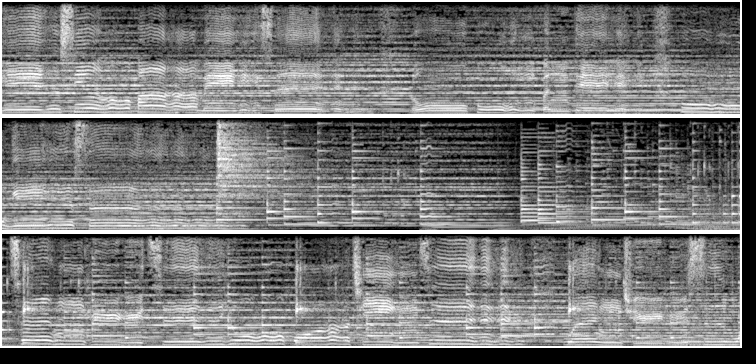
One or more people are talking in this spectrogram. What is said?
一笑把媚生，六宫粉黛无颜色。春雨。青子，问句是瓦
